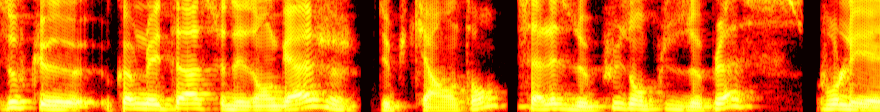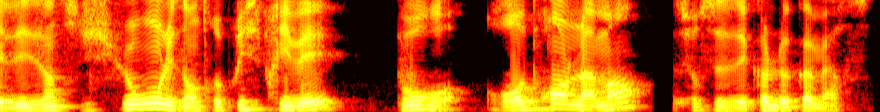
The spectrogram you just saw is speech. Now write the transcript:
Sauf que comme l'État se désengage depuis 40 ans, ça laisse de plus en plus de place pour les institutions, les entreprises privées pour reprendre la main sur ces écoles de commerce.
